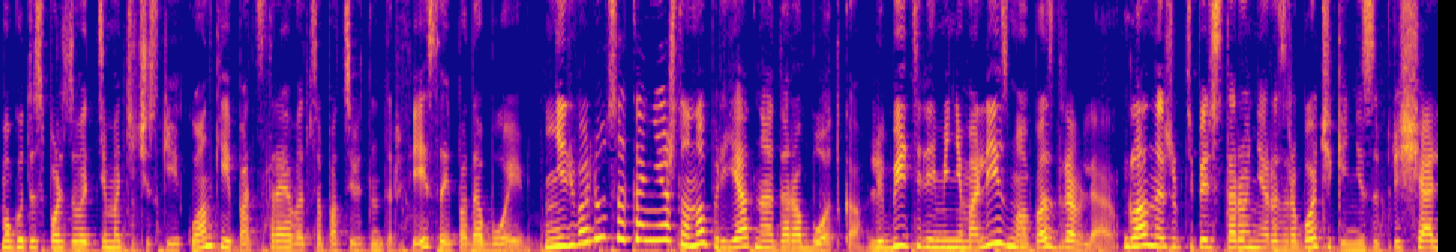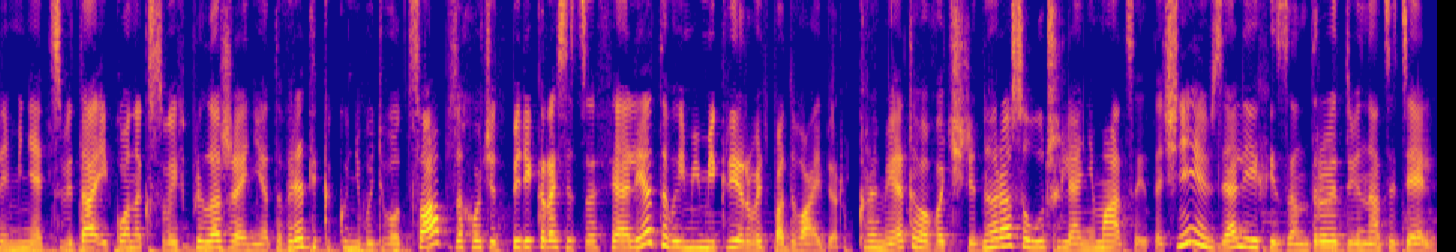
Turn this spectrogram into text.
могут использовать тематические иконки и подстраиваться под цвет интерфейса интерфейса и под обои. Не революция, конечно, но приятная доработка. Любителей минимализма поздравляю. Главное, чтобы теперь сторонние разработчики не запрещали менять цвета иконок своих приложений. Это вряд ли какой-нибудь WhatsApp захочет перекраситься в фиолетовый и мимикрировать под Viber. Кроме этого, в очередной раз улучшили анимации, точнее взяли их из Android 12L.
